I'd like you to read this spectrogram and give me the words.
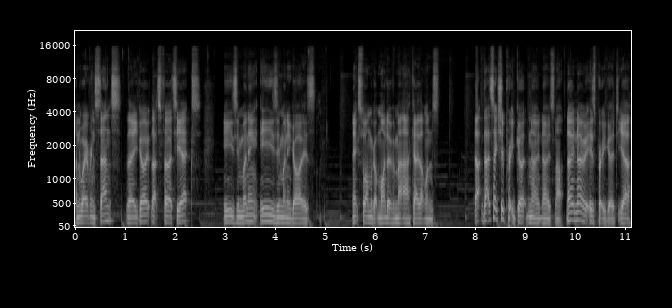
Unwavering stance. There you go. That's 30x. Easy money. Easy money, guys. Next one, we got Mind Over Matter. Okay, that one's that, that's actually pretty good. No, no, it's not. No, no, it is pretty good. Yeah.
